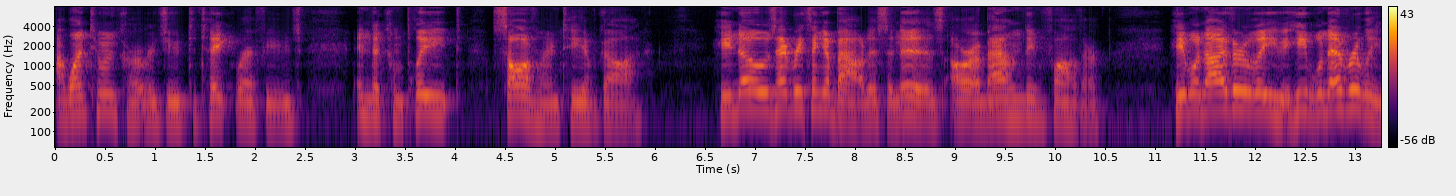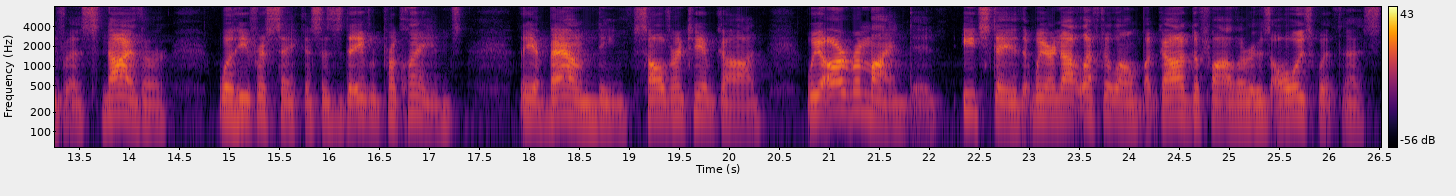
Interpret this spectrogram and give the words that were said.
I want to encourage you to take refuge in the complete sovereignty of God. He knows everything about us and is our abounding Father. He will neither leave he will never leave us, neither will he forsake us, as David proclaims the abounding sovereignty of God, we are reminded each day that we are not left alone, but God the Father is always with us.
